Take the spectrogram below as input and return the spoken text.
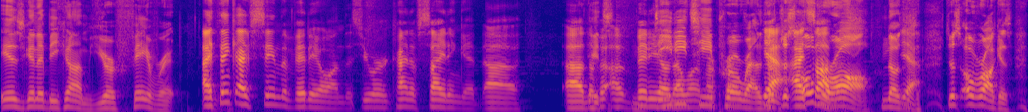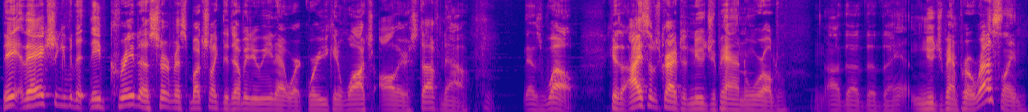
is going to become your favorite I think I've seen the video on this. You were kind of citing it. Uh, uh, the uh, video DDT Pro Wrestling. Yeah, just I saw this. overall, no, Yeah. just, just overall, because they they actually give it, they've created a service much like the WWE Network where you can watch all their stuff now as well. Because I subscribe to New Japan World, uh, the, the the New Japan Pro Wrestling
